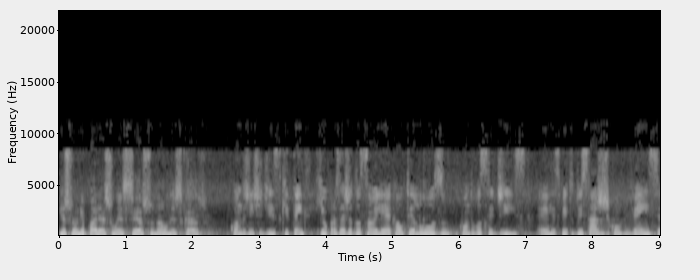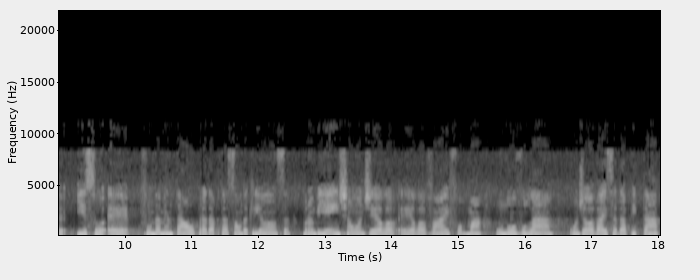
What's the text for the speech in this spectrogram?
Isso não lhe parece um excesso, não, nesse caso? Quando a gente diz que tem que o processo de adoção ele é cauteloso, quando você diz é, a respeito do estágio de convivência, isso é fundamental para a adaptação da criança, para o ambiente onde ela, ela vai formar um novo lar, onde ela vai se adaptar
